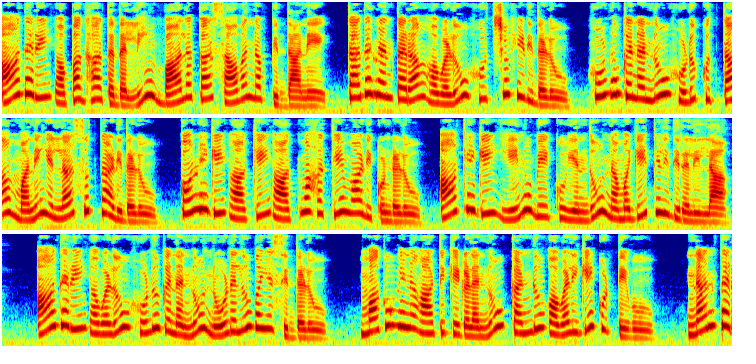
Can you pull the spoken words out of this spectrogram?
ಆದರೆ ಅಪಘಾತದಲ್ಲಿ ಬಾಲಕ ಸಾವನ್ನಪ್ಪಿದ್ದಾನೆ. ತದನಂತರ ಅವಳು ಹುಚ್ಚು ಹಿಡಿದಳು. ಹುಡುಗನನ್ನು ಹುಡುಕುತ್ತಾ ಮನೆಯೆಲ್ಲ ಸುತ್ತಾಡಿದಳು. ಕೊನೆಗೆ ಆಕೆ ಆತ್ಮಹತ್ಯೆ ಮಾಡಿಕೊಂಡಳು. ಆಕೆಗೆ ಏನು ಬೇಕು ಎಂದು ನಮಗೆ ತಿಳಿದಿರಲಿಲ್ಲ. ಆದರೆ ಅವಳು ಹುಡುಗನನ್ನು ನೋಡಲು ಬಯಸಿದ್ದಳು. ಮಗುವಿನ ಆಟಿಕೆಗಳನ್ನು ಕಂಡು ಅವಳಿಗೆ ಕೊಟ್ಟೆವು. ನಂತರ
